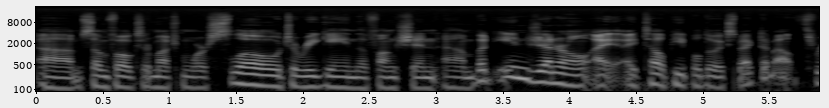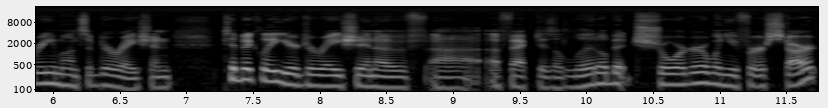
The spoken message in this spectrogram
Um, some folks are much more slow to regain the function. Um, but in general, I, I, tell people to expect about three months of duration. Typically, your duration of uh, effect is a little bit shorter when you first start.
